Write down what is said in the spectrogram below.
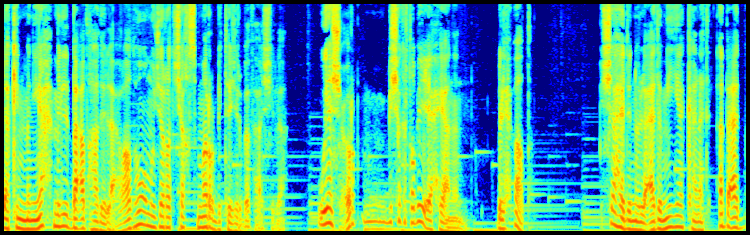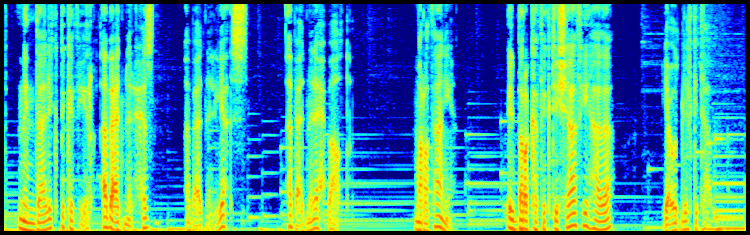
لكن من يحمل بعض هذه الأعراض هو مجرد شخص مر بتجربة فاشلة ويشعر بشكل طبيعي أحيانا بالإحباط. الشاهد أن العدمية كانت أبعد من ذلك بكثير أبعد من الحزن أبعد من اليأس أبعد من الإحباط. مرة ثانية البركة في اكتشافي هذا يعود للكتاب.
